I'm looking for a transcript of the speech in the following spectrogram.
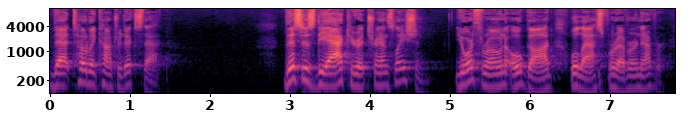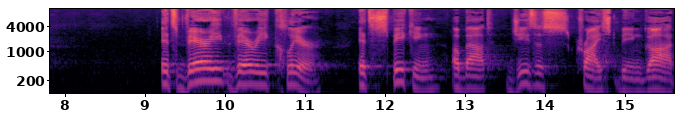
that totally contradicts that. This is the accurate translation Your throne, O God, will last forever and ever. It's very, very clear. It's speaking about Jesus Christ being God,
